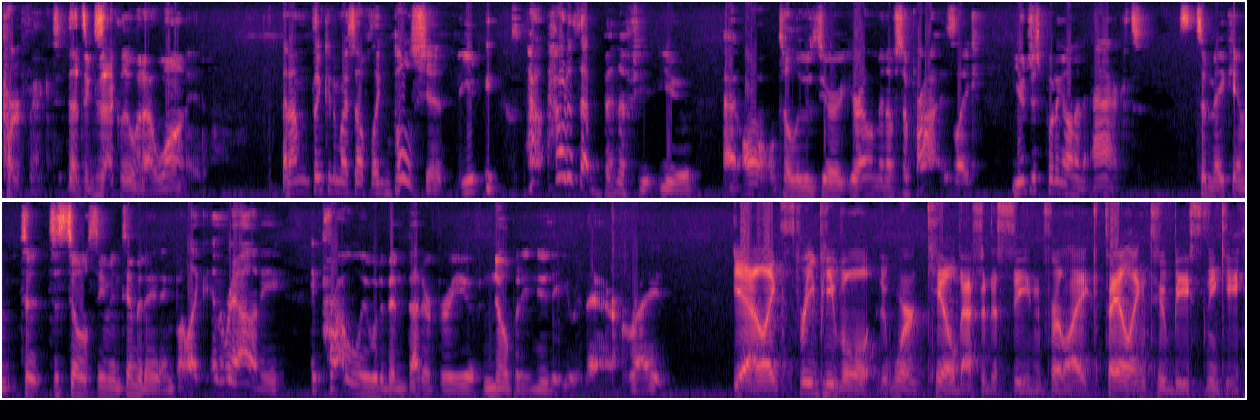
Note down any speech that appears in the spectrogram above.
perfect. That's exactly what I wanted. And I'm thinking to myself, like, bullshit. You, you- how, how does that benefit you at all to lose your, your element of surprise? Like, you're just putting on an act to make him to, to still seem intimidating. But like in reality, it probably would have been better for you if nobody knew that you were there, right? Yeah, like three people were killed after the scene for like failing to be sneaky.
